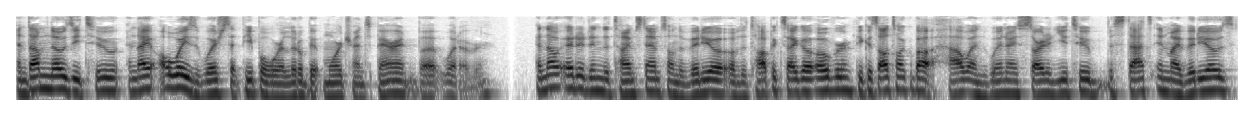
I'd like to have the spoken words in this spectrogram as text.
and I'm nosy too and I always wish that people were a little bit more transparent but whatever. And I'll edit in the timestamps on the video of the topics I go over because I'll talk about how and when I started YouTube, the stats in my videos,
